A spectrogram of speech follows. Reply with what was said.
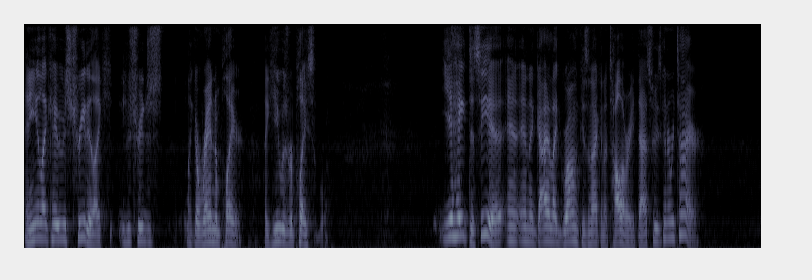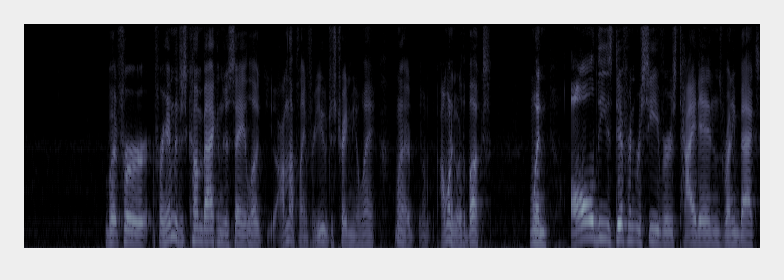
And he like how he was treated. Like he was treated just like a random player. Like he was replaceable. You hate to see it, and, and a guy like Gronk is not going to tolerate that, so he's going to retire. But for for him to just come back and just say, "Look, I'm not playing for you. Just trade me away. Gonna, I want to go to the Bucs." When all these different receivers, tight ends, running backs,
